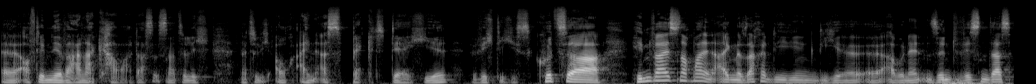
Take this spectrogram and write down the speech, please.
äh, auf dem Nirvana-Cover. Das ist natürlich, natürlich auch ein Aspekt, der hier wichtig ist. Kurzer Hinweis nochmal in eigener Sache. Diejenigen, die hier äh, Abonnenten sind, wissen das.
